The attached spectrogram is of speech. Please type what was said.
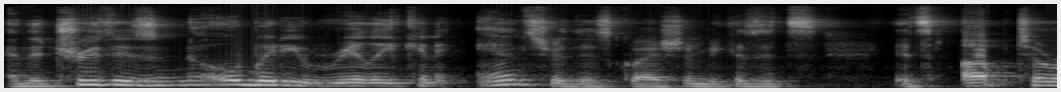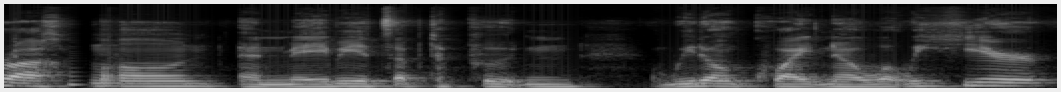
and the truth is, nobody really can answer this question because it's it's up to Rahmon and maybe it's up to Putin. We don't quite know. What we hear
